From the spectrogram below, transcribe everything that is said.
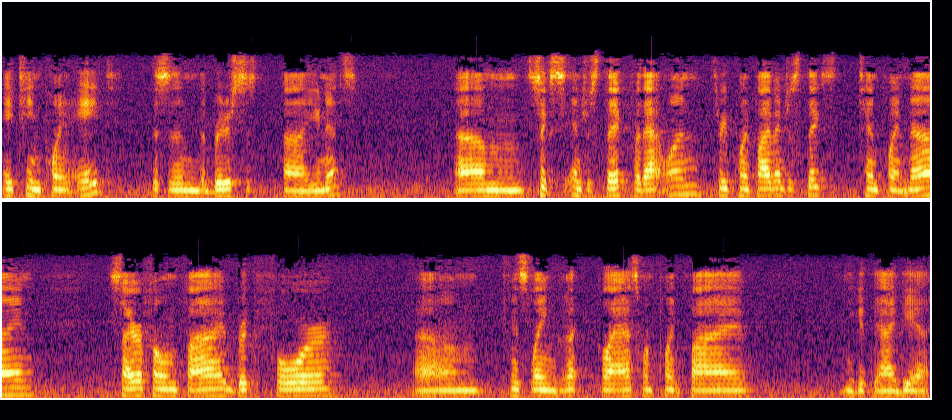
18.8. This is in the British uh, units. Um, 6 inches thick for that one. 3.5 inches thick, 10.9. Styrofoam 5, brick 4. Um, insulating glass 1.5. You get the idea.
